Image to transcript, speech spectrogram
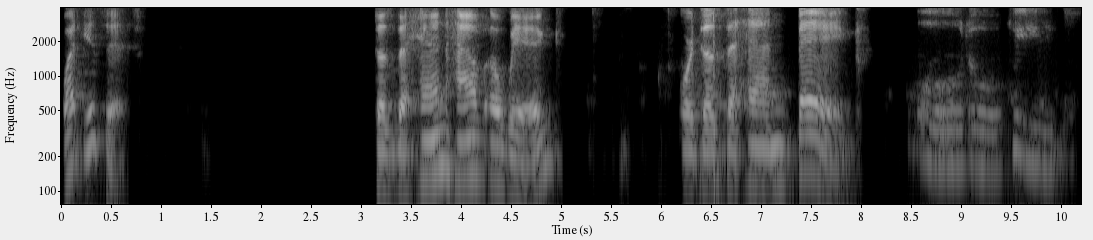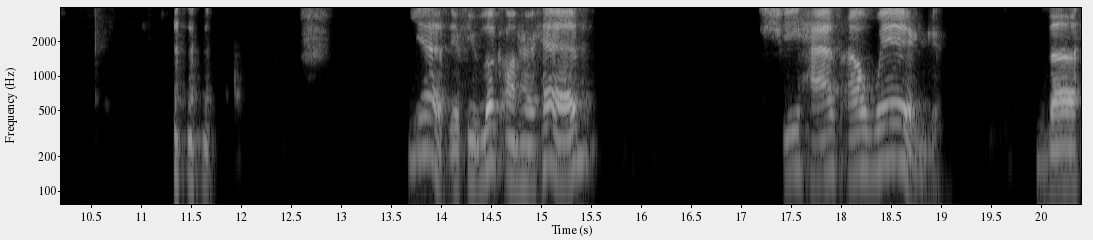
What is it? Does the hen have a wig? Or does the hen beg? Oh, no, please. yes, if you look on her head, she has a wig. The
